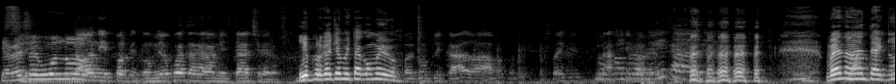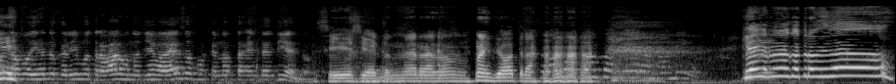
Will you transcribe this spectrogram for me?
Y a veces uno... No, ni porque conmigo cuesta la amistad, chero. ¿Y por qué Chemi está conmigo? Fue complicado, ah, pues. Bueno, gente, No aquí. estamos diciendo que el mismo trabajo nos lleva a eso porque no estás entendiendo. Sí, es cierto, tienes razón, no hay de otra. No. ¿Quieren que otro video?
